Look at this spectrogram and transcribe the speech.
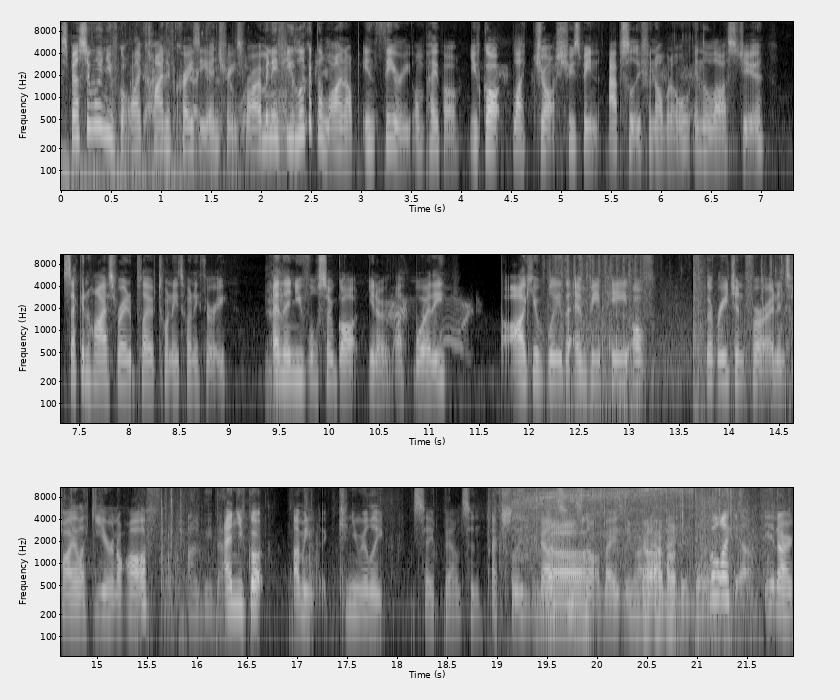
Especially when you've got like kind of crazy entries, right? I mean, if you look at the lineup, in theory, on paper, you've got like Josh, who's been absolutely phenomenal in the last year, second highest rated player of 2023. And then you've also got, you know, like Worthy, arguably the MVP of the region for an entire like year and a half. And you've got, I mean, can you really say Bouncing? Actually, Bouncing's Nah. not amazing right Nah, now. not anymore. But like, you know,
